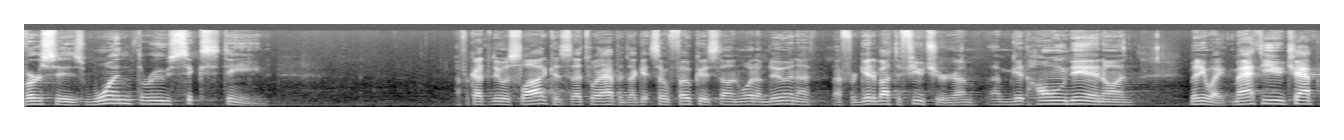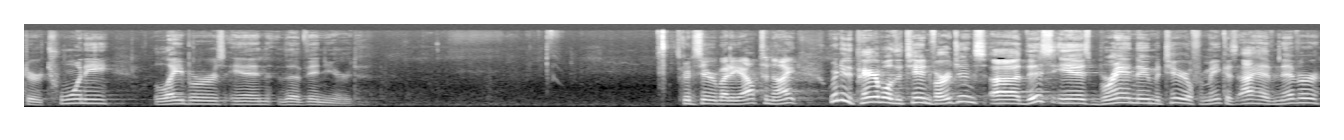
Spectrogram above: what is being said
verses 1 through 16. I forgot to do a slide because that's what happens. I get so focused on what I'm doing, I, I forget about the future. I'm, I'm get honed in on. But anyway, Matthew chapter 20, laborers in the vineyard. It's good to see everybody out tonight. We're going to do the parable of the ten virgins. Uh, this is brand new material for me because I have never,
